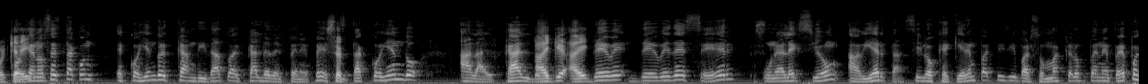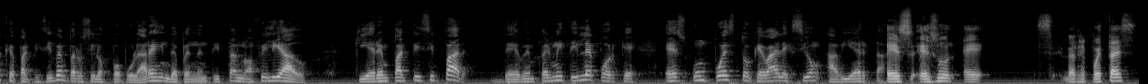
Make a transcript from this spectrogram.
Porque Porque, hay- no se está con- escogiendo el candidato a alcalde del PNP, se, Se- está escogiendo al alcalde. Hay que, hay, Debe, debe de ser una elección abierta. Si los que quieren participar son más que los PNP, pues que participen. Pero si los populares independentistas no afiliados quieren participar, deben permitirle porque es un puesto que va a elección abierta. es, es un eh, la respuesta es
